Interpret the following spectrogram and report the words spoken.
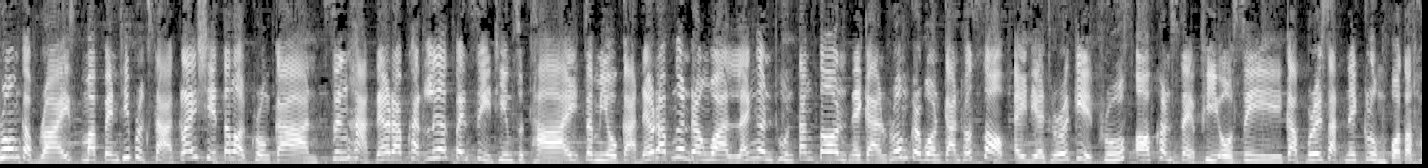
ร่วมกับ RISE มาเป็นที่ปรึกษาใกล้ชิดตลอดโครงการ ซึ่งหากได้รับคัดเลือกเป็น 4 ทีมสุดท้าย จะมีโอกาสได้รับเงินรางวัล และเงินทุนตั้งต้น ในการร่วมกระบวนการทดสอบไอเดียธุรกิจ Proof of Concept POC กับบริษัทในกลุ่มปตท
